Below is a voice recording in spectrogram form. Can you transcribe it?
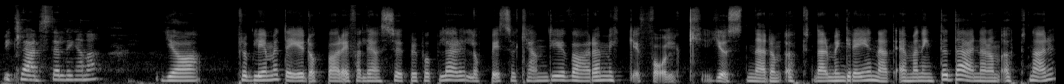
vid klädställningarna. Ja, problemet är ju dock bara ifall det är en superpopulär loppis så kan det ju vara mycket folk just när de öppnar. Men grejen är att är man inte där när de öppnar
